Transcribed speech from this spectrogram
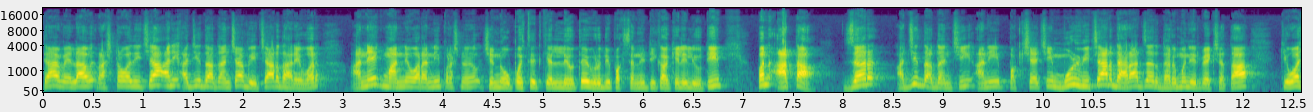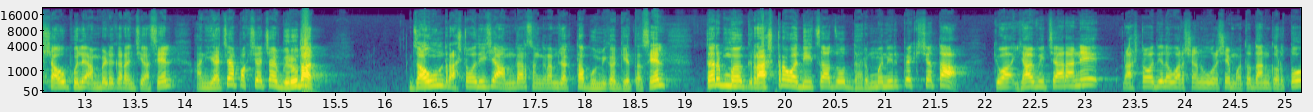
त्यावेळेला राष्ट्रवादीच्या आणि अजितदादांच्या विचारधारेवर अनेक मान्यवरांनी प्रश्नचिन्ह उपस्थित केलेले होते. विरोधी पक्षांनी टीका केलेली होती. पण आता जर अजितदादांची आणि पक्षाची मूळ विचारधारा जर धर्मनिरपेक्षता किंवा शाहू फुले आंबेडकरांची असेल आणि याच्या पक्षाच्या विरोधात जाऊन राष्ट्रवादीचे आमदार संग्राम जगताप भूमिका घेत असेल तर मग राष्ट्रवादीचा जो धर्मनिरपेक्षता किंवा ह्या विचाराने राष्ट्रवादीला वर्षानुवर्षे मतदान करतो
